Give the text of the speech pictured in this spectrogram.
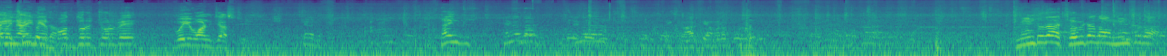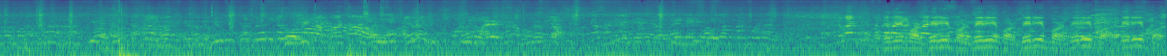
আইন আইনের পথ ধরে চলবে উই ওয়ান্ট জাস্টিস মিন্টু দা ছবিটা দাও মিন্টু দা বেরিয়ে পড় বেরিয়ে পড় বেরিয়ে পড় বেরিয়ে পড় বেরিয়ে পড় বেরিয়ে পড়।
